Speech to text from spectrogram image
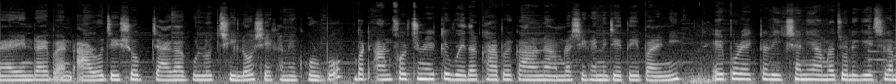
ম্যারিন ড্রাইভ অ্যান্ড আরও যেসব জায়গাগুলো ছিল সেখানে ঘুরবো। বাট আনফর্চুনেটলি ওয়েদার খারাপের কারণে আমরা সেখানে যেতেই পারিনি। এরপর একটা রিক্সা নিয়ে আমরা চলে গিয়েছিলাম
